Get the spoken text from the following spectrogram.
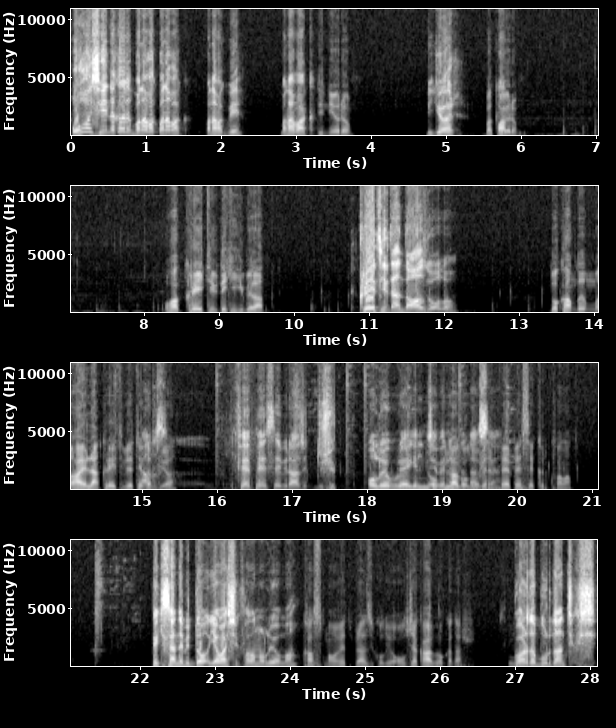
Oha şey ne kadar bana bak bana bak. Bana bak bir. Bana bak. Dinliyorum. Bir gör. Bakıyorum. Oha Creative'deki gibi lan. Creative'den daha hızlı oğlum. Dokandığım mı? Hayır lan Creative'de tek Yalnız, atıyor. FPS birazcık düşük oluyor buraya gelince Yok benim lag oluyor nedense. benim FPS 40 falan. Peki sende bir do- yavaşlık falan oluyor mu? Kasma evet birazcık oluyor. Olacak abi o kadar. Bu arada buradan çıkış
